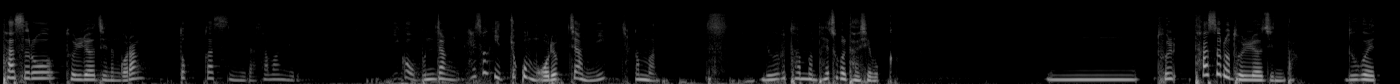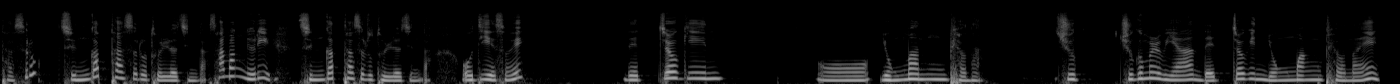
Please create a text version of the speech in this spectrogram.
탓으로 돌려지는 거랑 똑같습니다. 사망률이. 이거 문장 해석이 조금 어렵지 않니? 잠깐만. 여기부터 한번 해석을 다시 해볼까? 음, 돌, 탓으로 돌려진다. 누구의 탓으로? 증가 탓으로 돌려진다. 사망률이 증가 탓으로 돌려진다. 어디에서의? 내적인 어, 욕망 변화. 죽, 죽음을 위한 내적인 욕망 변화의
